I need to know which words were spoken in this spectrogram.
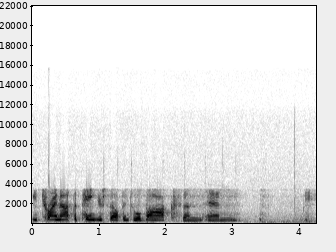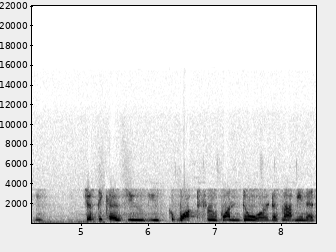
you try not to paint yourself into a box, and and just because you you walked through one door does not mean that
